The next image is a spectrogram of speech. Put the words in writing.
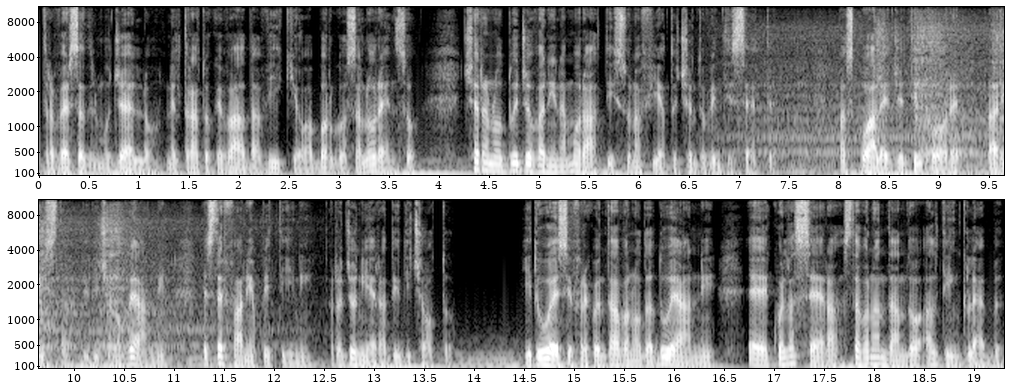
traversa del Mugello, nel tratto che va da Vicchio a Borgo San Lorenzo, c'erano due giovani innamorati su una Fiat 127 Pasquale Gentilcore, barista di 19 anni, e Stefania Pettini, ragioniera di 18. I due si frequentavano da due anni e quella sera stavano andando al Teen Club,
